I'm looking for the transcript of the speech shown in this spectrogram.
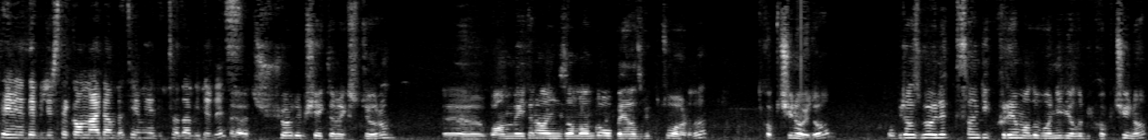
temin edebilirsek onlardan da temin edip tadabiliriz. Evet, şöyle bir şey eklemek istiyorum. Ee, One Way'den aynı zamanda o beyaz bir kutu vardı. Cappuccino'ydu o. O biraz böyle sanki kremalı, vanilyalı bir cappuccino.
